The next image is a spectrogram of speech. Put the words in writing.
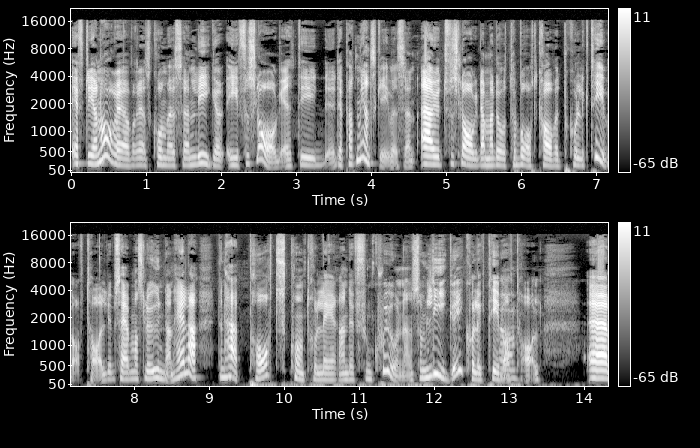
efter januariöverenskommelsen ligger i förslaget i departementsskrivelsen är ju ett förslag där man då tar bort kravet på kollektivavtal, det vill säga man slår undan hela den här partskontrollerande funktionen som ligger i kollektivavtal. Ja. Eh,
